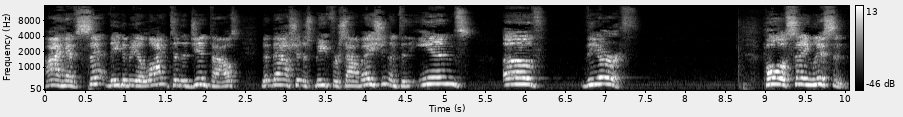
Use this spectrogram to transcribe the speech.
I have set thee to be a light to the Gentiles, that thou shouldest be for salvation unto the ends of the earth. Paul is saying, listen,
